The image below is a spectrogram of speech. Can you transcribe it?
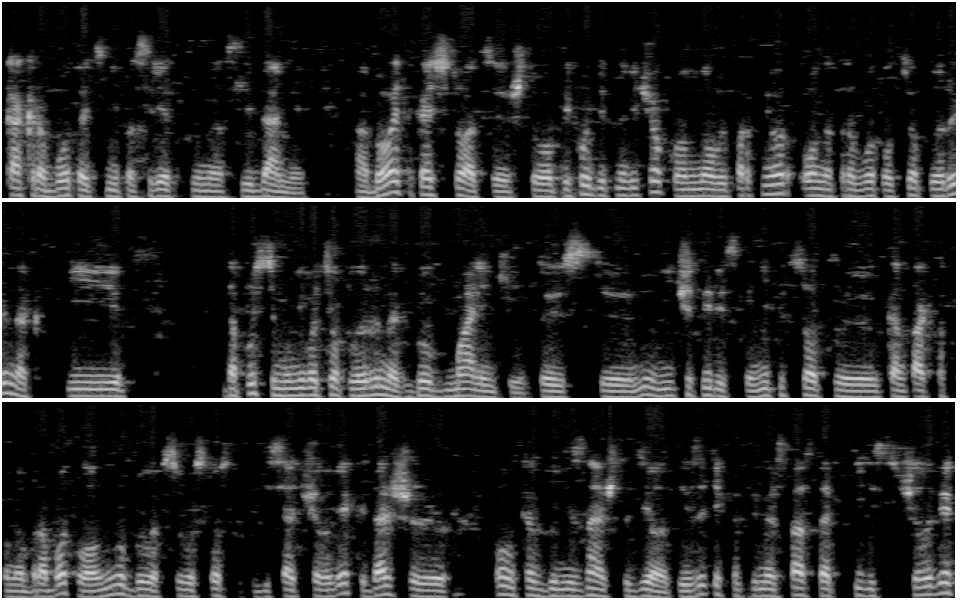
как работать непосредственно с лидами. А бывает такая ситуация, что приходит новичок, он новый партнер, он отработал теплый рынок, и, допустим, у него теплый рынок был маленький, то есть э, ну, не 400, не 500 э, контактов он обработал, а у него было всего 100-150 человек, и дальше он как бы не знает, что делать. из этих, например, 100-150 человек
